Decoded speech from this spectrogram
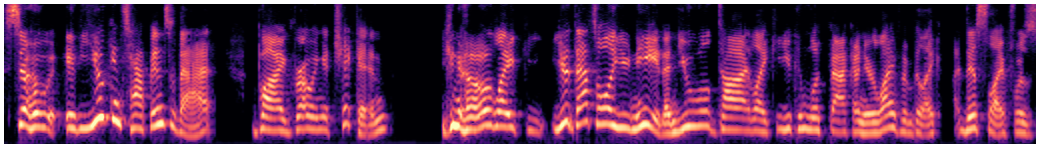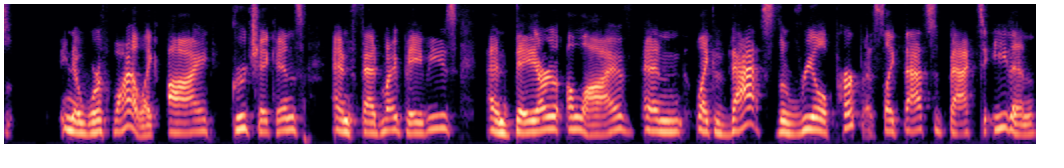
So if you can tap into that by growing a chicken, you know, like you that's all you need. And you will die. Like you can look back on your life and be like, this life was, you know, worthwhile. Like I grew chickens and fed my babies and they are alive. And like that's the real purpose. Like that's back to Eden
